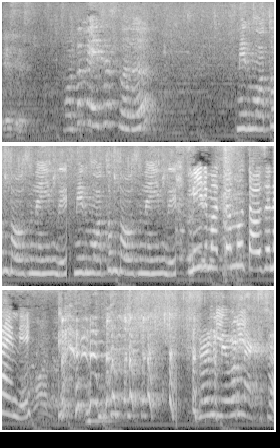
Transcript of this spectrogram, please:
వేసేసి. మొత్తం వేసేస్తున్నాను మీది మొత్తం థౌసండ్ అయింది మీది మొత్తం థౌసండ్ అయింది మీది మొత్తము థౌజండ్ అయింది రెండు లివర్లు ఎక్స్ట్రా.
